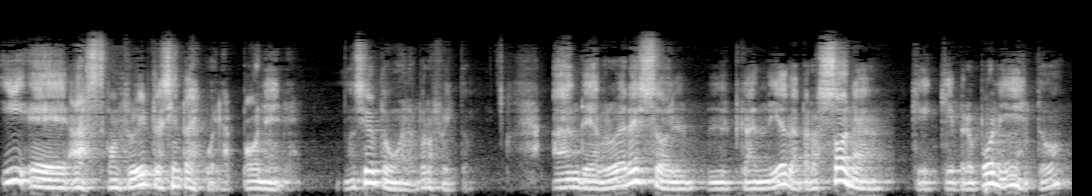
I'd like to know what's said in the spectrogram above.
y eh, construir 300 escuelas, ponele. ¿No es cierto? Bueno, perfecto. Antes de aprobar eso, el, candidato, la persona que, propone esto,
